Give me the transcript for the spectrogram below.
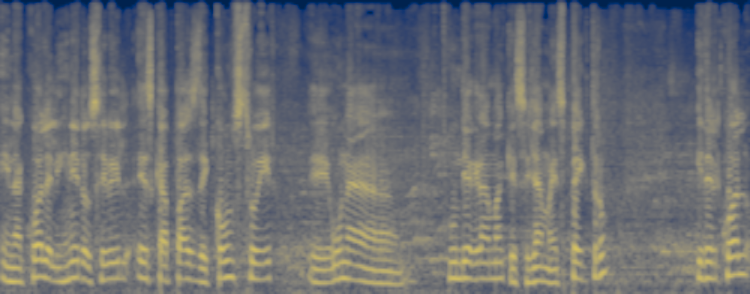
en la cual el ingeniero civil es capaz de construir eh, una, un diagrama que se llama espectro y del cual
